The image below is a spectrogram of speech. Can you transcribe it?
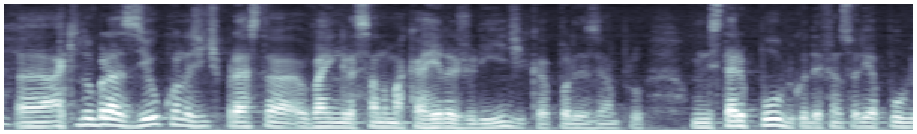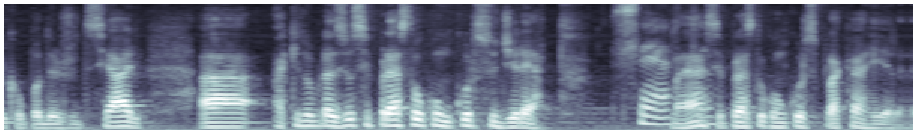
Uh, aqui no Brasil, quando a gente presta, vai ingressar numa carreira jurídica, por exemplo, o Ministério Público, a Defensoria Pública, o Poder Judiciário, uh, aqui no Brasil se presta o concurso direto. Certo. Né? Se presta o concurso para a carreira.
